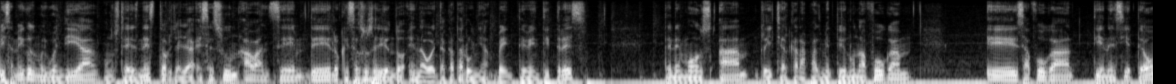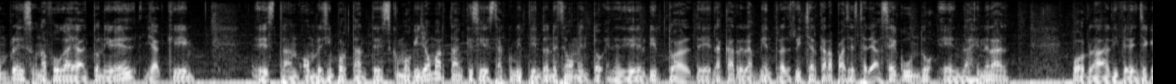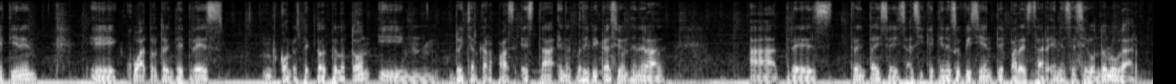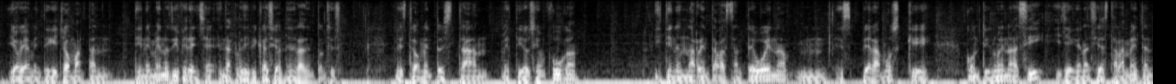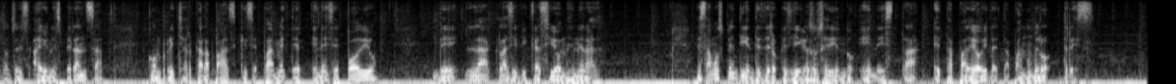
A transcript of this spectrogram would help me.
Mis amigos, muy buen día. Con ustedes Néstor. Ya ya, este es un avance de lo que está sucediendo en la Vuelta a Cataluña 2023. Tenemos a Richard Carapaz metido en una fuga. Esa fuga tiene siete hombres, una fuga de alto nivel, ya que están hombres importantes como Guillermo Martán que se está convirtiendo en este momento en el líder virtual de la carrera, mientras Richard Carapaz estaría segundo en la general por la diferencia que tienen 4.33 eh, con respecto al pelotón y mm, Richard Carapaz está en la clasificación general a 3.36 así que tiene suficiente para estar en ese segundo lugar y obviamente Guillermo Martán tiene menos diferencia en la clasificación general entonces en este momento están metidos en fuga y tienen una renta bastante buena mm, esperamos que continúen así y lleguen así hasta la meta entonces hay una esperanza con Richard Carapaz que se pueda meter en ese podio de la clasificación general. Estamos pendientes de lo que siga sucediendo en esta etapa de hoy, la etapa número 3.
